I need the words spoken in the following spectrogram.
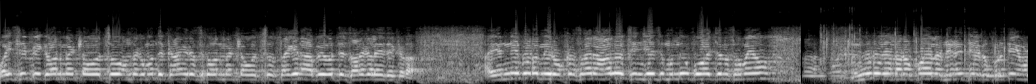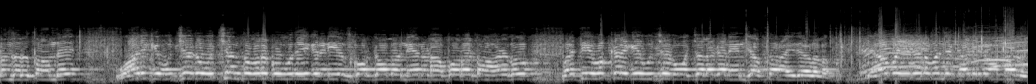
వైసీపీ గవర్నమెంట్లో అవ్వచ్చు అంతకుముందు కాంగ్రెస్ గవర్నమెంట్లో అవ్వచ్చు తగిన అభివృద్ధి జరగలేదు ఇక్కడ. అవన్నీ కూడా మీరు ఒక్కసారి ఆలోచన చేసి ముందుకు పోవాల్సిన సమయం. మూడు వేల రూపాయల నిరుద్యోగ భృతి ఇవ్వడం జరుగుతోంది. వారికి ఉద్యోగం వచ్చేంత వరకు ఉదయగిరి నియోజకవర్గంలో నేను నా పోరాటం ఆగదు. ప్రతి ఒక్కరికి ఉద్యోగం వచ్చేలాగా నేను చేస్తాను ఐదేళ్ళలో. యాభై వేల మంది ఖాళీగా ఉన్నారు.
